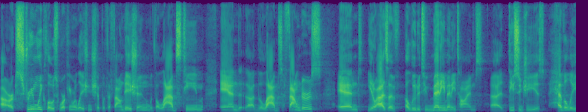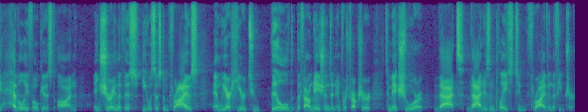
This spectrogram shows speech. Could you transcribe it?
uh, are extremely close working relationship with the foundation, with the labs team, and uh, the labs founders. And you know, as I've alluded to many, many times, uh, DCG is heavily, heavily focused on ensuring that this ecosystem thrives, and we are here to build the foundations and infrastructure to make sure that that is in place to thrive in the future.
